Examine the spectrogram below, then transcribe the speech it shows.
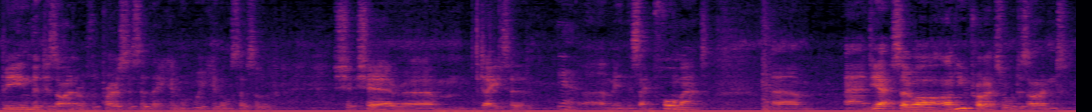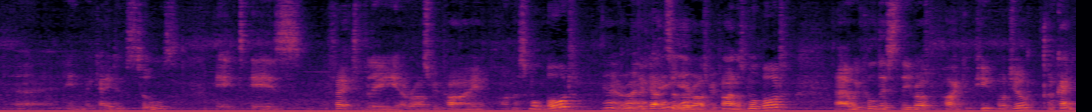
being the designer of the processor, they can we can also sort of sh share um, data yeah. um, in the same format. Um, and yeah, so our, our new products are all designed uh, in the Cadence tools. It is effectively a Raspberry Pi on a small board. Yeah, right. The guts okay, of yeah. a Raspberry Pi on a small board. Uh, we call this the Raspberry Pi Compute Module. Okay.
